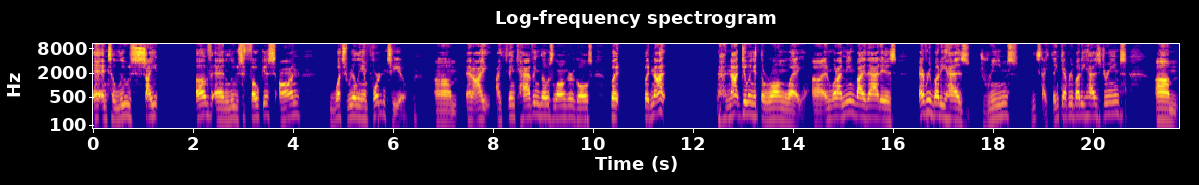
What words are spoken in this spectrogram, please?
and, and to lose sight of and lose focus on what's really important to you. Um, and I, I think having those longer goals, but, but not, not doing it the wrong way. Uh, and what I mean by that is everybody has dreams. At least I think everybody has dreams. Um,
